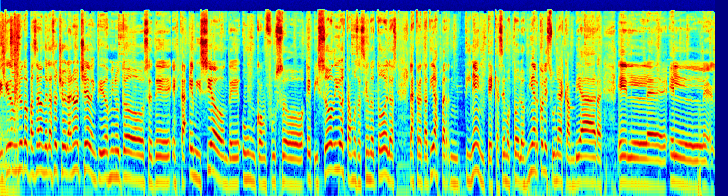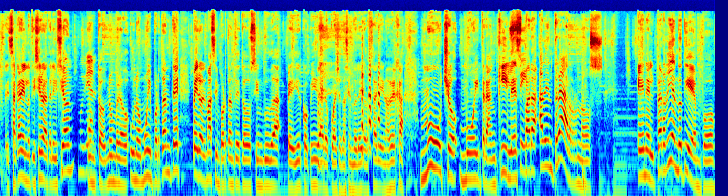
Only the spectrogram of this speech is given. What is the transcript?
22 minutos pasaron de las 8 de la noche, 22 minutos de esta emisión de un confuso episodio. Estamos haciendo todas las, tratativas pertinentes que hacemos todos los miércoles. Una es cambiar el, el- el- sacar el noticiero de la televisión. Muy bien. Punto número uno muy importante, pero el más importante de todo, sin duda, pedir comida, lo cual ya está haciendo Ley Rosaria y nos deja mucho, muy tranquiles Sí. para adentrarnos en el Perdiendo Tiempo,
